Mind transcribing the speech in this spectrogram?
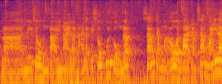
là những số hiện tại nay là nãy là cái số cuối cùng đó 600 ô 360 mấy đó.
